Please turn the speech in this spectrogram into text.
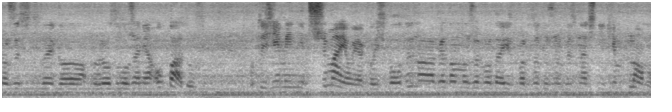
korzystnego rozłożenia opadów. Bo te ziemie nie trzymają jakoś wody, no a wiadomo, że woda jest bardzo dużym wyznacznikiem plonu.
